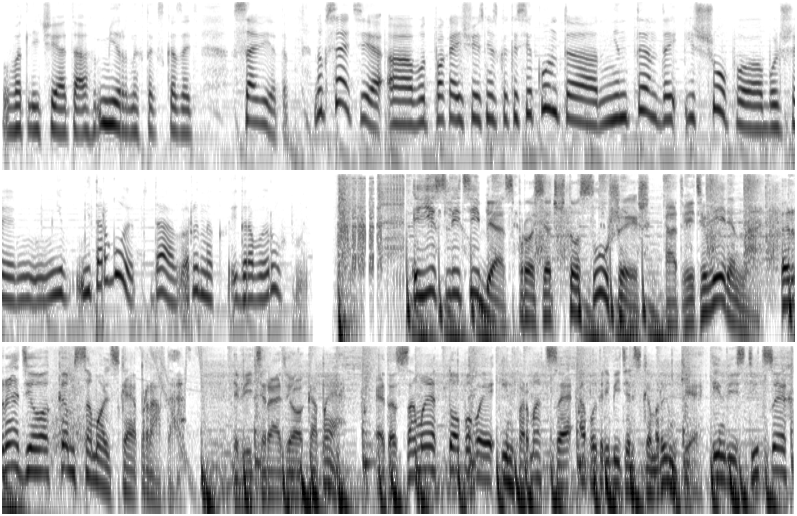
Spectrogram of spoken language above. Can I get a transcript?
в отличие от а, мирных, так сказать, советов. Но, кстати, а, вот пока еще есть несколько секунд, а, Nintendo и Shop больше не, не торгуют, да, рынок игровой рухнул. Если тебя спросят, что слушаешь, ответь уверенно. Радио «Комсомольская правда». Ведь Радио КП – это самая топовая информация о потребительском рынке, инвестициях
